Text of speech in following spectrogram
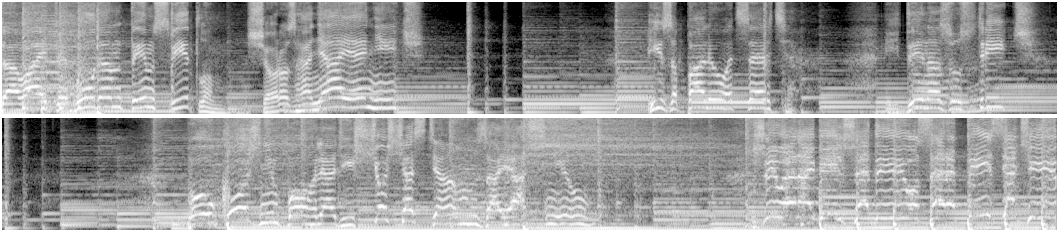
Давайте будем тим світлом, що розганяє ніч. І запалювати серця, йди назустріч. Бо у кожнім погляді, що щастям заяснів, живе найбільше диво серед тисячі.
